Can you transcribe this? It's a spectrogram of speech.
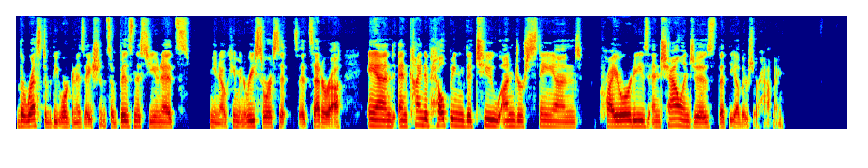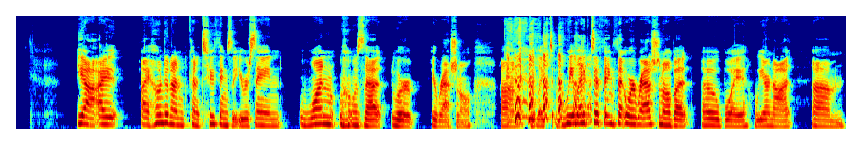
the rest of the organization. So business units, you know, human resources, et cetera, and, and kind of helping the two understand priorities and challenges that the others are having. Yeah, I, I honed in on kind of two things that you were saying. One was that we're irrational. Um, we like to, we like to think that we're rational, but oh boy, we are not. Um,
